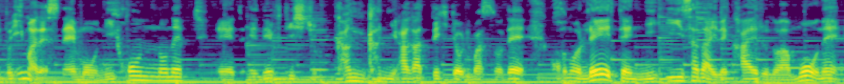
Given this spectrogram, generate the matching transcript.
っ、ー、と、今ですね、もう日本のね、えっ、ー、と、NFT 市場ガンガンに上がってきておりますので、この0.2イーサ台で買えるのはもうね、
